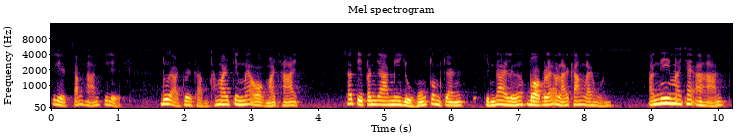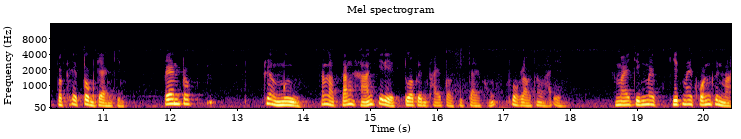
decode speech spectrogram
กิเลสสังหารกิเลสด้วยอาจด้วยธรรมทำไมจึงไม่ออกมาใช้ สติปัญญามีอยู่หุงต้มแกงกินได้หรือบอกแล้วหลายครั้งหลายหน อันนี้ไม่ใช่อาหารประเภทต้มแกงกิน เป็นเครื่องมือสำหรับสังหารกิเลสตัวเป็นภัยต่อจิตใจของพวกเราทั้งหลายเองทำไมจึงไม่คิดไม่ค้นขึ้นมา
